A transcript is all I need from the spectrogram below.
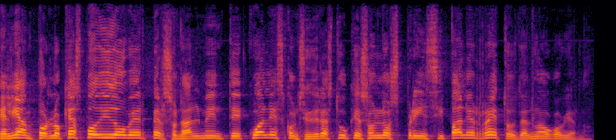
Elian, por lo que has podido ver personalmente, ¿cuáles consideras tú que son los principales retos del nuevo gobierno?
